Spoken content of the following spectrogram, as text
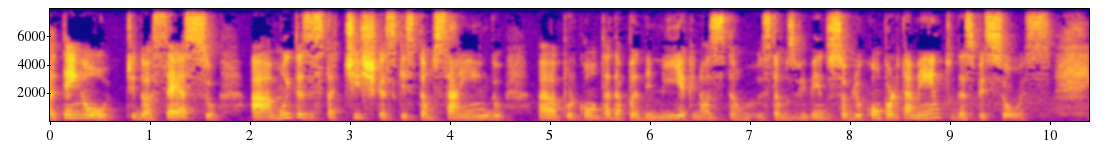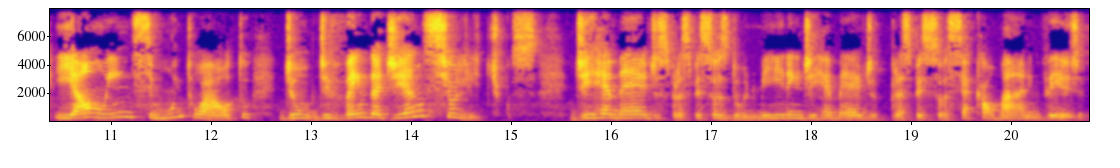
eu tenho tido acesso a muitas estatísticas que estão saindo uh, por conta da pandemia que nós estamos, estamos vivendo sobre o comportamento das pessoas. E há um índice muito alto de, um, de venda de ansiolíticos de remédios para as pessoas dormirem, de remédio para as pessoas se acalmarem. Veja,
